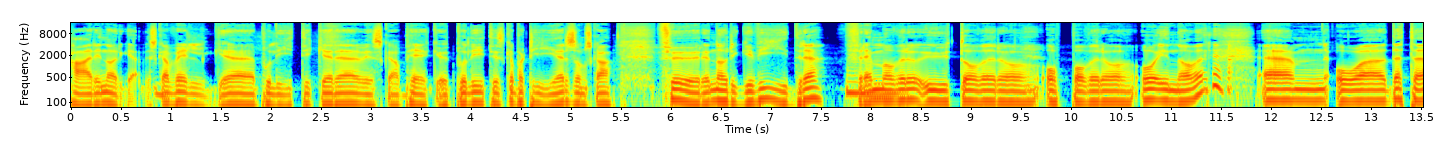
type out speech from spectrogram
her i Norge. Vi skal velge politikere, vi skal peke ut politiske partier som skal føre Norge videre Mm. Fremover og utover og oppover og, og innover. um, og dette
